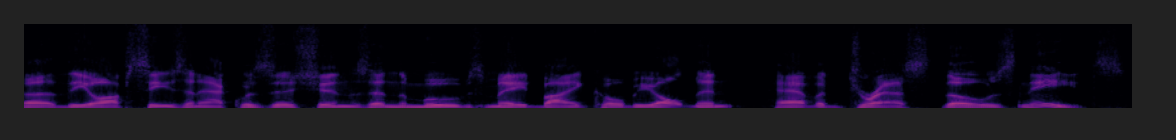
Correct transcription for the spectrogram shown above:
Uh, the offseason acquisitions and the moves made by Koby Altman have addressed those needs.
